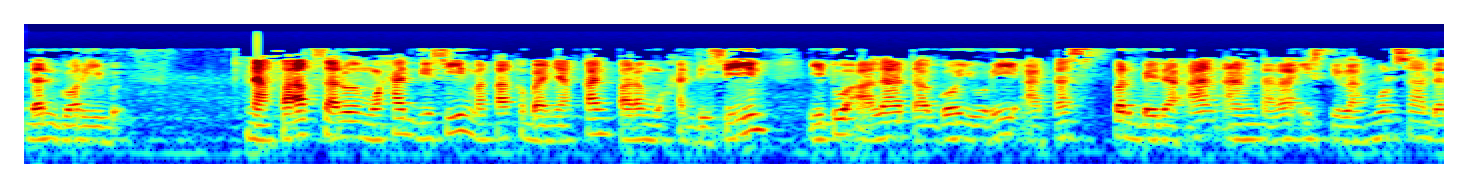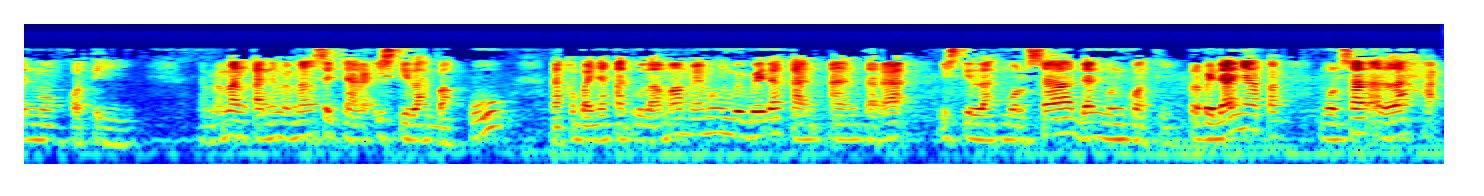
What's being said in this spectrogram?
dan gorib. Nah, fa'aksarul muhaddisin maka kebanyakan para muhaddisin itu ala tagoyuri atas perbedaan antara istilah mursa dan munqati. Nah, memang karena memang secara istilah baku, nah kebanyakan ulama memang membedakan antara istilah mursal dan munkoti. Perbedaannya apa? Mursal adalah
